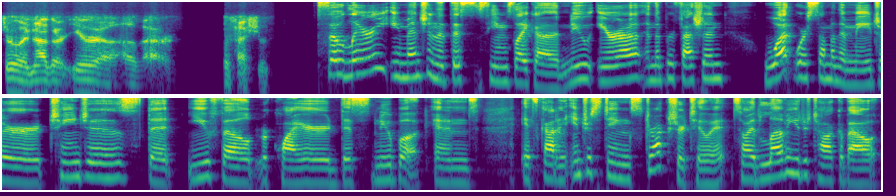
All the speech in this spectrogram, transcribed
through another era of our profession. So, Larry, you mentioned that this seems like a new era in the profession. What were some of the major changes that you felt required this new book? And it's got an interesting structure to it. So I'd love you to talk about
